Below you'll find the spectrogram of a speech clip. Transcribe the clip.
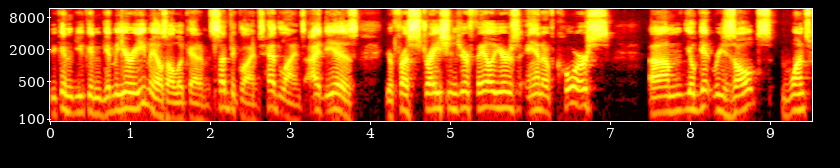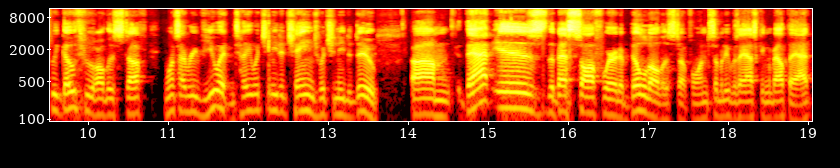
You can you can give me your emails. I'll look at them. Subject lines, headlines, ideas, your frustrations, your failures, and of course, um, you'll get results once we go through all this stuff. Once I review it and tell you what you need to change, what you need to do. Um, that is the best software to build all this stuff on. Somebody was asking about that.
